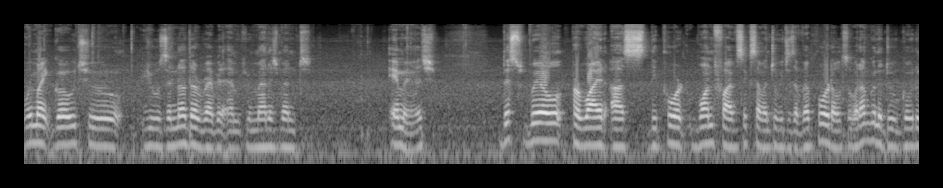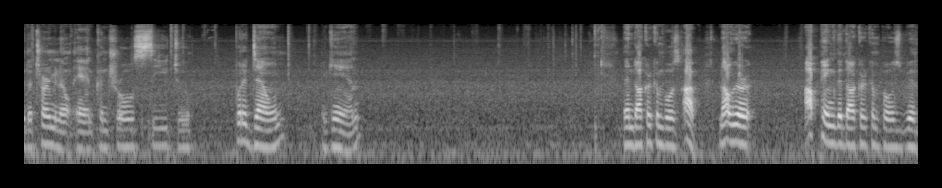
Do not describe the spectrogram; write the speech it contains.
We might go to use another RabbitMQ management image. This will provide us the port 15672 which is a web portal. So what I'm going to do go to the terminal and control C to put it down again then docker compose up. Now we are upping the docker compose with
